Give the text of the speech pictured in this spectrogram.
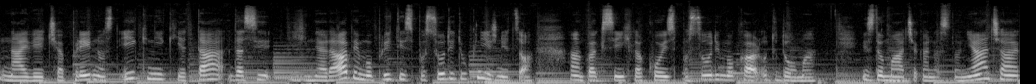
Največja prednost e-knjig je ta, da si jih ne rabimo priti sposoditi v knjižnico, ampak si jih lahko izposodimo kar od doma, iz domačega naslonjača,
